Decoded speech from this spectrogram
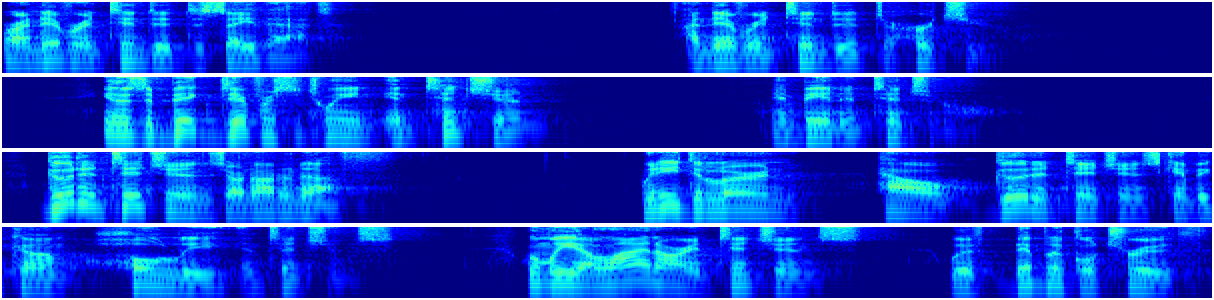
Or I never intended to say that. I never intended to hurt you. You know, there's a big difference between intention and being intentional. Good intentions are not enough. We need to learn how good intentions can become holy intentions. When we align our intentions with biblical truth,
